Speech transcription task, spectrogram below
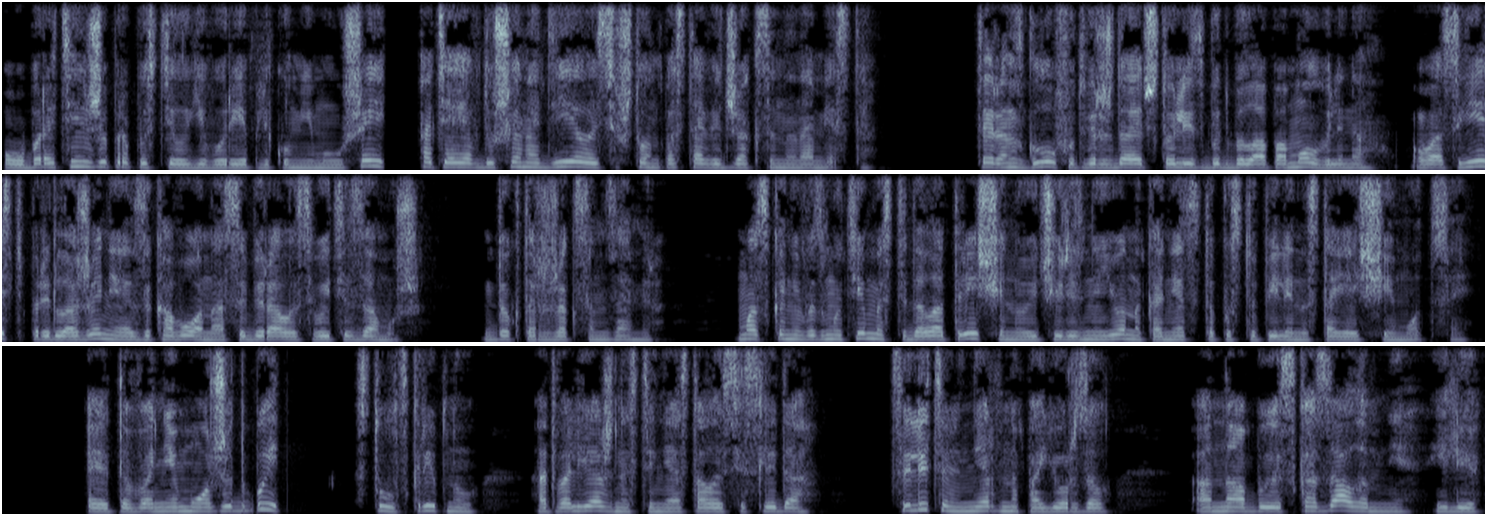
Оборотень же пропустил его реплику мимо ушей, хотя я в душе надеялась, что он поставит Джексона на место. Терренс Глуф утверждает, что Лизбет была помолвлена. У вас есть предложение, за кого она собиралась выйти замуж? Доктор Джексон замер. Маска невозмутимости дала трещину, и через нее наконец-то поступили настоящие эмоции. «Этого не может быть!» Стул скрипнул, от вальяжности не осталось и следа. Целитель нервно поерзал. «Она бы сказала мне!» Или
